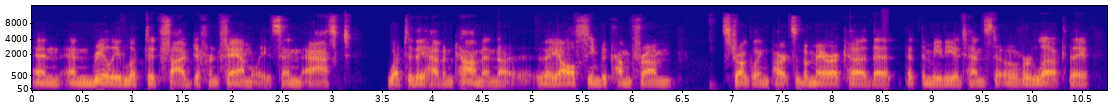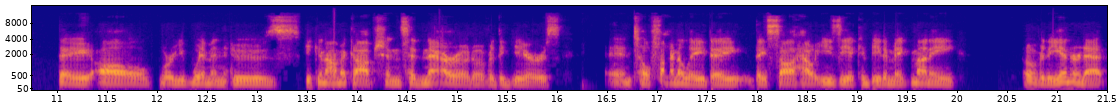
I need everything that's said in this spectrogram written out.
and and really looked at five different families and asked what do they have in common? Uh, they all seem to come from struggling parts of america that that the media tends to overlook. They they all were women whose economic options had narrowed over the years until finally they they saw how easy it could be to make money over the internet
